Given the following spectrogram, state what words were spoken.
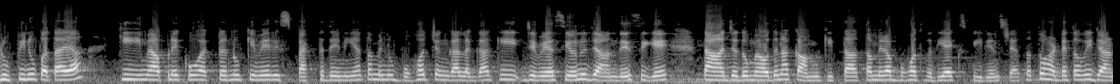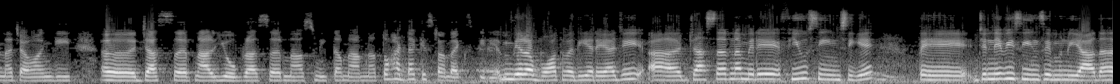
ਰੂਪੀ ਨੂੰ ਪਤਾ ਆ ਕਿ ਮੈਂ ਆਪਣੇ ਕੋ ਐਕਟਰ ਨੂੰ ਕਿਵੇਂ ਰਿਸਪੈਕਟ ਦੇਣੀ ਆ, ਤਾਂ ਮੈਨੂੰ ਬਹੁਤ ਚੰਗਾ ਲੱਗਾ ਕਿ ਜਿਵੇਂ ਅਸੀਂ ਉਹਨੂੰ ਜਾਣਦੇ ਸੀਗੇ, ਤਾਂ ਜਦੋਂ ਮੈਂ ਉਹਦੇ ਨਾਲ ਕੰਮ ਕੀਤਾ, ਤਾਂ ਮੇਰਾ ਬਹੁਤ ਵਧੀਆ ਐਕਸਪੀਰੀਅੰਸ ਰਿਹਾ। ਤਾਂ ਤੁਹਾਡੇ ਤੋਂ ਵੀ ਜਾਣਨਾ ਚਾਹਾਂਗੀ ਜਸ ਸਰ ਨਾਲ, ਯੋਗਰਾਜ ਸਰ ਨਾਲ, ਸੁਨੀਤਾ ਮੈਮ ਨਾਲ, ਤੁਹਾਡਾ ਕਿਸ ਤਰ੍ਹਾਂ ਦਾ ਐਕਸਪੀਰੀਅੰਸ ਮੇਰਾ ਬਹੁਤ ਵਧੀਆ ਰਿਹਾ ਜੀ। ਜਸ ਸਰ ਨਾਲ ਮੇਰੇ ਫਿਊ ਸੀਨ ਸੀਗੇ, ਤੇ ਜਿੰਨੇ ਵੀ ਸੀਨ ਸੀ, ਮੈਨੂੰ ਯਾਦ ਆ,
